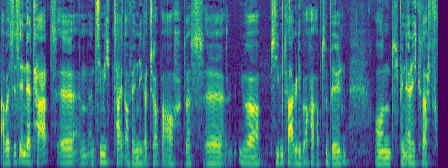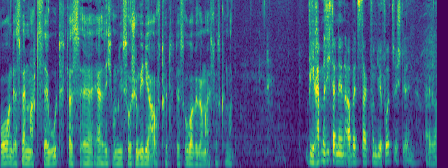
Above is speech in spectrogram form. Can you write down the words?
Aber es ist in der Tat äh, ein, ein ziemlich zeitaufwendiger Job auch, das äh, über sieben Tage die Woche abzubilden. Und ich bin ehrlich gesagt froh, und der Sven macht es sehr gut, dass äh, er sich um die Social-Media-Auftritt des Oberbürgermeisters kümmert. Wie hat man sich dann den Arbeitstag von dir vorzustellen? Also,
